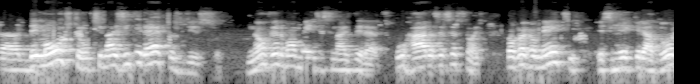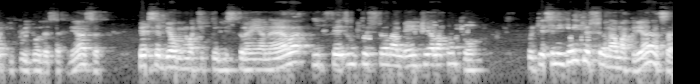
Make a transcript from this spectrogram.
ah, demonstram sinais indiretos disso, não verbalmente sinais diretos, com raras exceções. Provavelmente, esse recriador que cuidou dessa criança percebeu alguma atitude estranha nela e fez um questionamento e ela contou. Porque se ninguém questionar uma criança,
